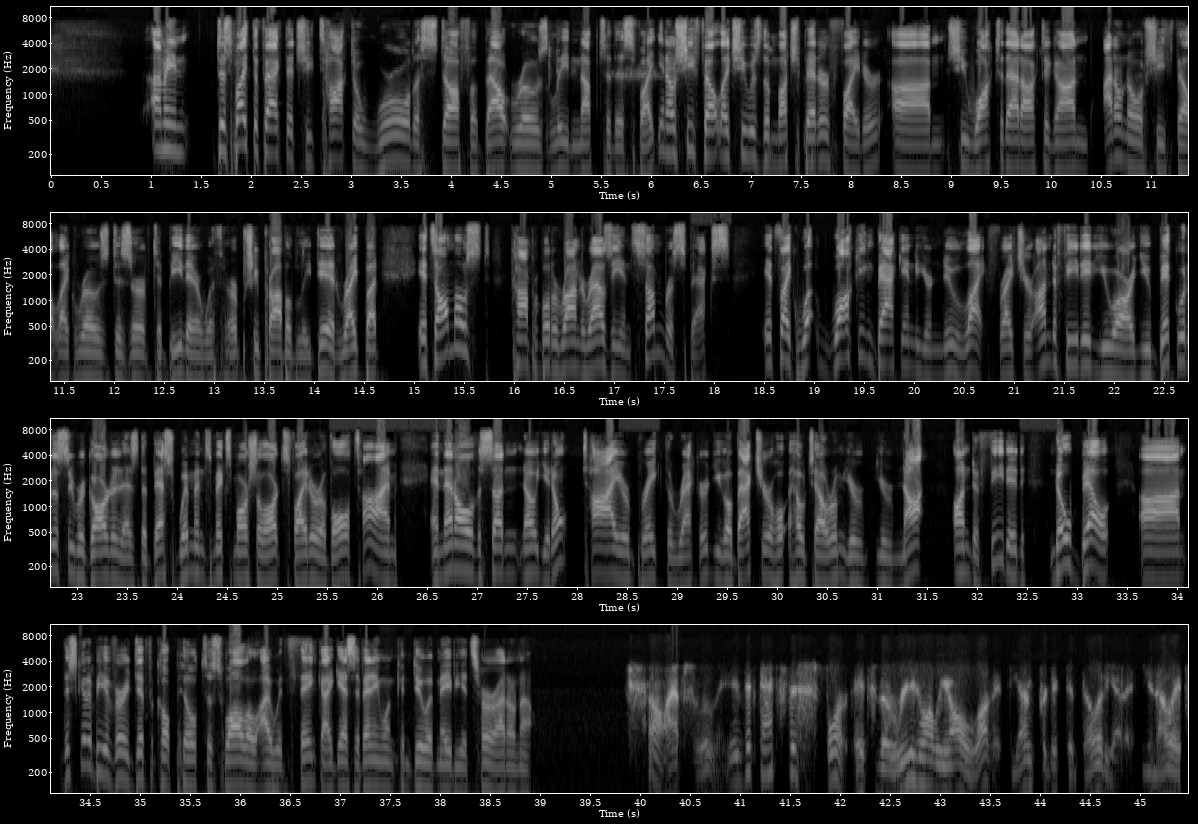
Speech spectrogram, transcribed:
I mean, despite the fact that she talked a world of stuff about Rose leading up to this fight, you know, she felt like she was the much better fighter. Um, she walked to that octagon. I don't know if she felt like Rose deserved to be there with her. She probably did, right? But it's almost comparable to Ronda Rousey in some respects. It's like w- walking back into your new life, right? You're undefeated. You are ubiquitously regarded as the best women's mixed martial arts fighter of all time. And then all of a sudden, no, you don't tie or break the record. You go back to your ho- hotel room. You're you're not undefeated, no belt. Um, this is going to be a very difficult pill to swallow, I would think. I guess if anyone can do it, maybe it's her. I don't know. Oh, absolutely. That's the sport. It's the reason why we all love it. The unpredictability of it. You know, it's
